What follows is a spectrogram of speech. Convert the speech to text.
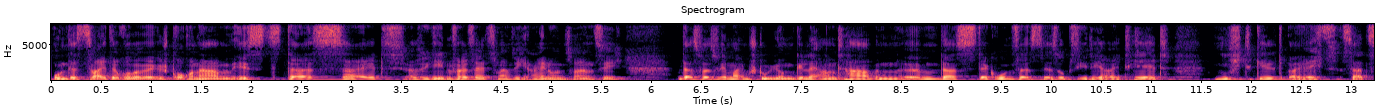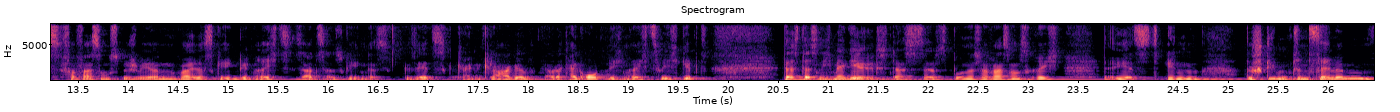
Und das Zweite, worüber wir gesprochen haben, ist, dass seit, also jedenfalls seit 2021, das, was wir mal im Studium gelernt haben, ähm, dass der Grundsatz der Subsidiarität nicht gilt bei Rechtssatzverfassungsbeschwerden, weil es gegen den Rechtssatz, also gegen das Gesetz, keine Klage oder keinen ordentlichen Rechtsweg gibt dass das nicht mehr gilt, dass das Bundesverfassungsgericht jetzt in bestimmten Fällen,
